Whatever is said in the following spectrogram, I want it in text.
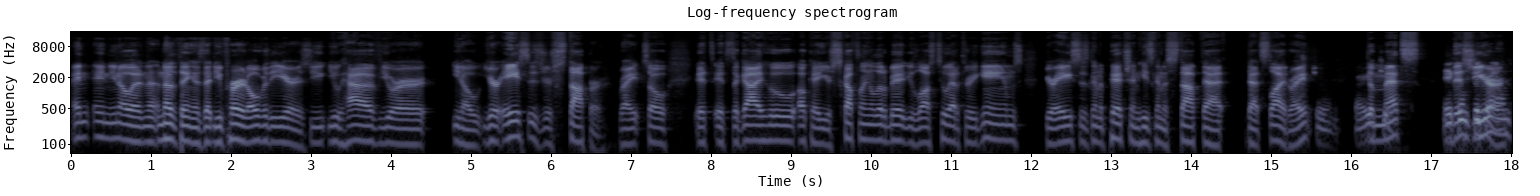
And and you know and another thing is that you've heard over the years you you have your you know your ace is your stopper, right? So it's it's the guy who okay, you're scuffling a little bit, you lost 2 out of 3 games, your ace is going to pitch and he's going to stop that that slide, right? True. The true. Mets Here this comes the year-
